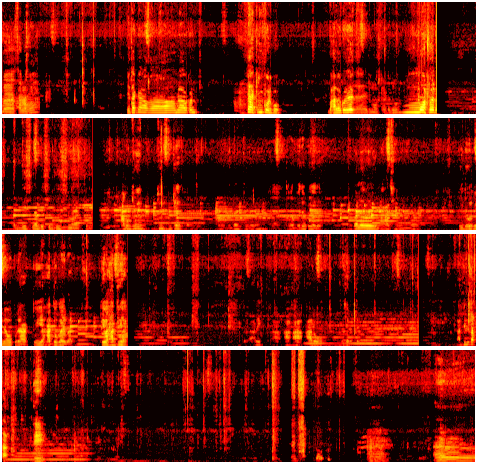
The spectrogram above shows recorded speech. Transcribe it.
ব্যাস আলাদা এটাকে আমরা এখন প্যাকিং করব। ভালো করে হ্যাঁ মশলাটা দেবো। মশলাটা দিস না বেশি দিস না। আমি তুই তুই ফুটে ধর ভেতর ঢুকালে ভাজ হবে না। তুই ধরবি না উপরে আর তুই হাত ঢুকা এবার। তুই হাত ধুয়ে। আরও আর দিবি পাতা? দে।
